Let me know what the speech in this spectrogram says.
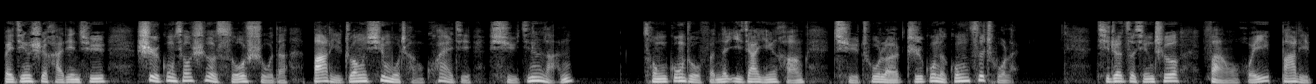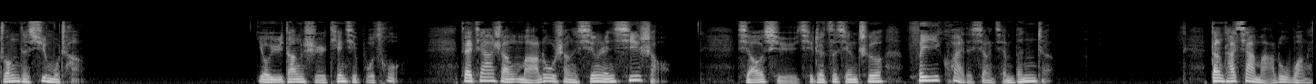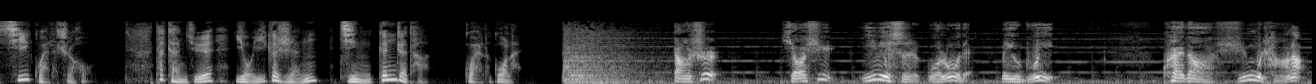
北京市海淀区市供销社所属的八里庄畜牧场会计许金兰，从公主坟的一家银行取出了职工的工资出来，骑着自行车返回八里庄的畜牧场。由于当时天气不错，再加上马路上行人稀少，小许骑着自行车飞快的向前奔着。当他下马路往西拐的时候，他感觉有一个人紧跟着他拐了过来。当时小徐以为是过路的，没有注意。快到畜牧场了，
